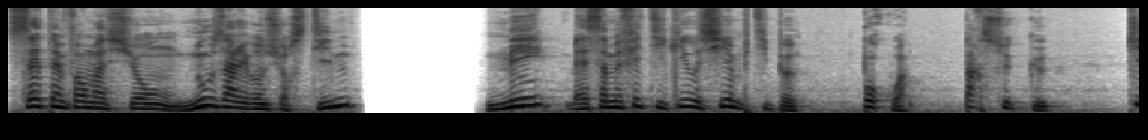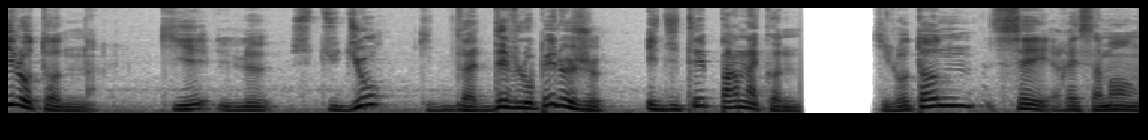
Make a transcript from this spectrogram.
Cette information, nous arrivons sur Steam, mais ben, ça me fait tiquer aussi un petit peu. Pourquoi? Parce que Kiloton, qui est le studio qui va développer le jeu, édité par Nacon. Kiloton, c'est récemment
